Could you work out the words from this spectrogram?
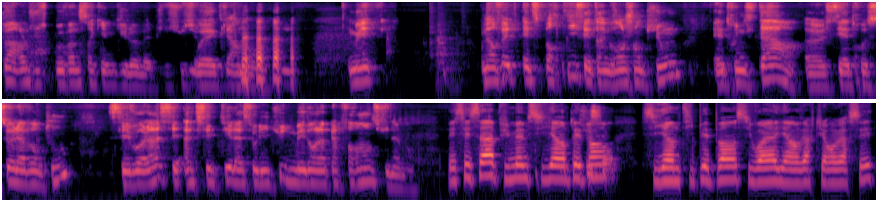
parlent jusqu'au 25e kilomètre, je suis sûr. Ouais, clairement. mais, mais en fait, être sportif, être un grand champion, être une star, euh, c'est être seul avant tout. c'est voilà, c'est accepter la solitude, mais dans la performance finalement. Mais c'est ça, puis même s'il y a un pépin, s'il y a un petit pépin, si voilà, il y a un verre qui est renversé,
